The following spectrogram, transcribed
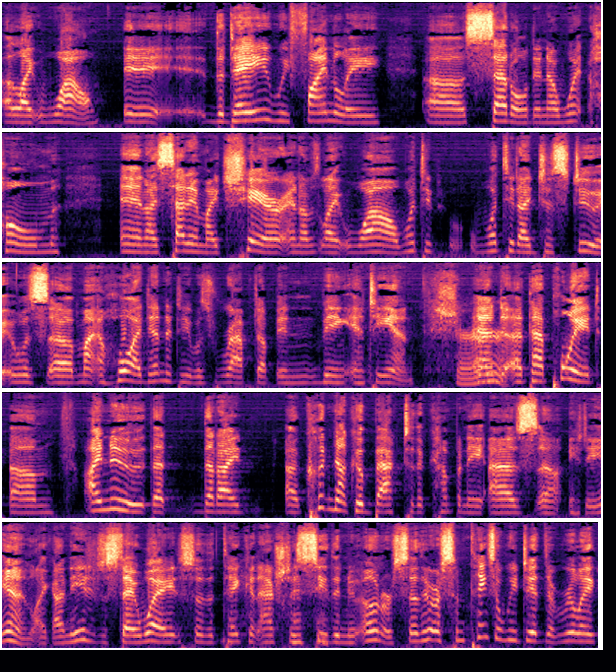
uh, like wow, eh, the day we finally uh, settled, and I went home and I sat in my chair and I was like, "Wow, what did what did I just do?" It was uh, my whole identity was wrapped up in being Auntie Anne. Sure. And at that point, um, I knew that that I. Uh, could not go back to the company as uh, Auntie Anne. Like I needed to stay away so that they can actually see the new owner. So there were some things that we did that really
